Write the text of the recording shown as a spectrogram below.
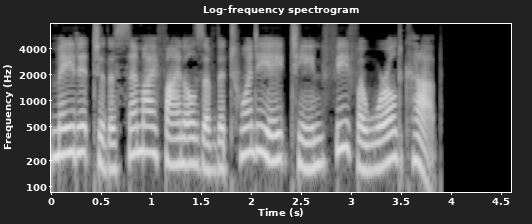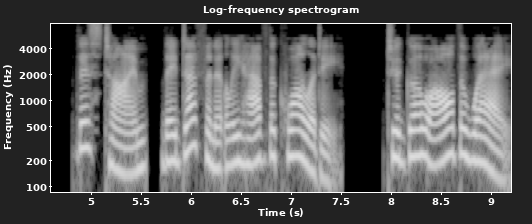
made it to the semifinals of the 2018 FIFA World Cup. This time, they definitely have the quality to go all the way.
